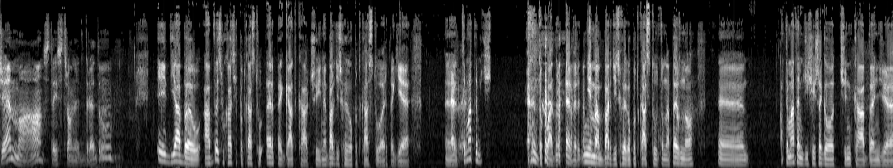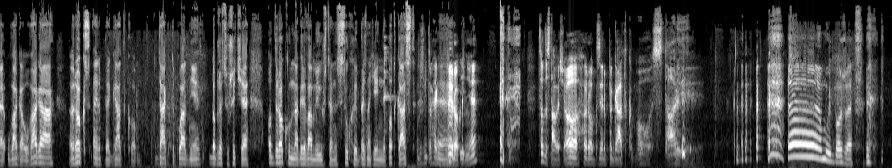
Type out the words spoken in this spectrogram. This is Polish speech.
Siema z tej strony Dredu. I Diabeł, a wy słuchacie podcastu RPGatka, czyli najbardziej słuchanego podcastu RPG. E, Ever. Tematem dziś... Dokładnie, ever. Nie ma bardziej słuchanego podcastu, to na pewno. E, Tematem dzisiejszego odcinka będzie, uwaga, uwaga, rok z RPGatką. Tak, dokładnie, dobrze słyszycie. Od roku nagrywamy już ten suchy, beznadziejny podcast. Brzmi trochę jak E, wyrok, nie? Co dostałeś? O, rok z RPGatką. O, stary. Eee, mój Boże.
